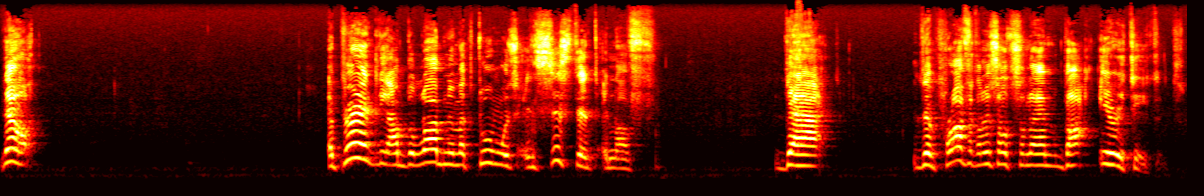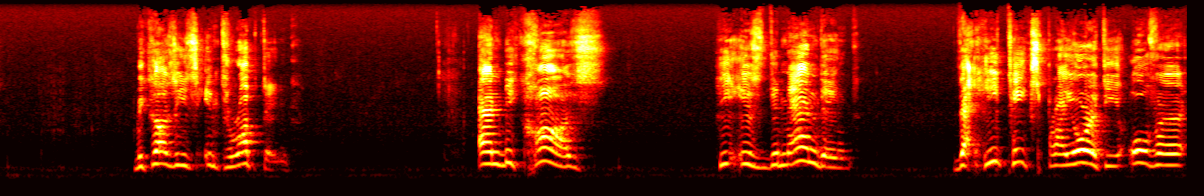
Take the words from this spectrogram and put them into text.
Now, apparently Abdullah ibn Maktoum was insistent enough that the Prophet ﷺ got irritated because he's interrupting and because he is demanding that he takes priority over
